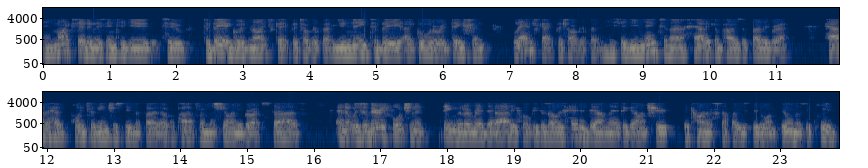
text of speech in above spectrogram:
And Mike said in this interview to, to be a good nightscape photographer, you need to be a good or a decent landscape photographer. And he said you need to know how to compose a photograph, how to have points of interest in the photo apart from the shiny bright stars. And it was a very fortunate thing that I read that article because I was headed down there to go and shoot the kind of stuff I used to do on film as a kid.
